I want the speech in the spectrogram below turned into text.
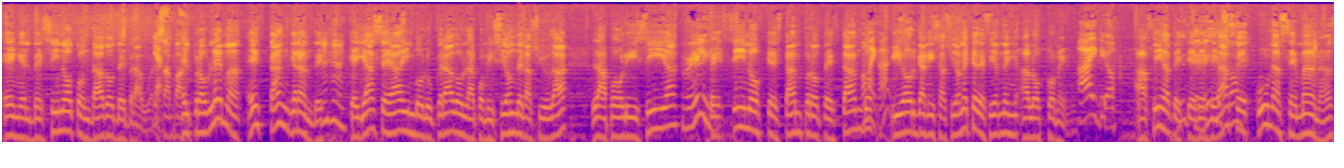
en el vecino condado de Broward. Yes. El problema es tan grande que ya se ha involucrado la comisión de la ciudad, la policía, Really? vecinos que están protestando Oh, y organizaciones que defienden a los conejos. Ay, Dios. Ah, fíjate Uy, que desde hace unas semanas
